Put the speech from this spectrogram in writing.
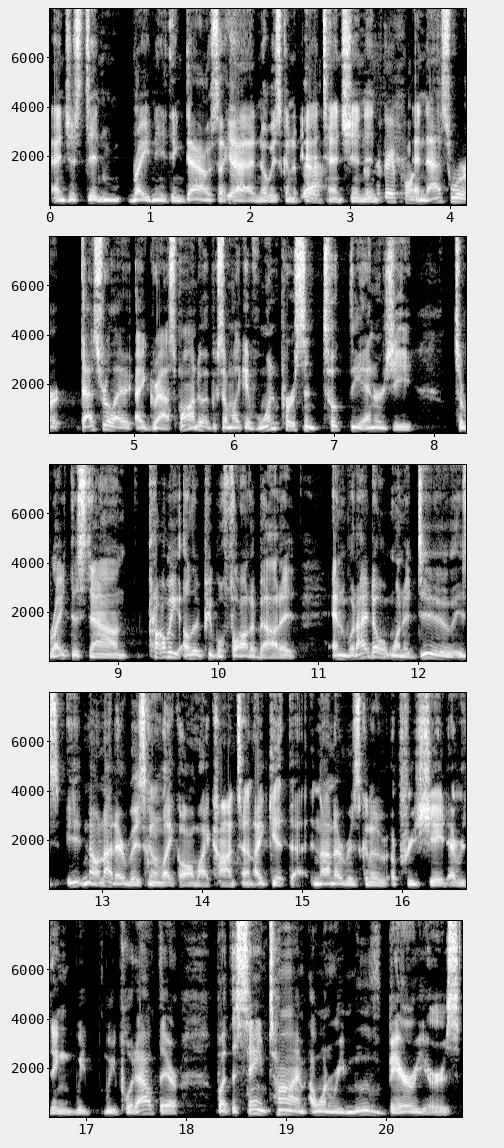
and just didn't write anything down. It's like, Yeah. yeah, nobody's going to pay Yeah. attention. That's and a great point. and that's where that's where I, I grasp onto it because I'm like, if one person took the energy to write this down, probably other people thought about it And what I don't want to do is, you know, not everybody's going to like all my content. I get that. Not everybody's going to appreciate everything we, we put out there. But at the same time, I want to remove barriers.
